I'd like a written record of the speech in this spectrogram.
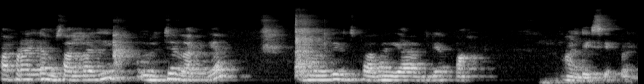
ਆਪਣਾ ਜਿਹੜਾ ਮਸਾਲਾ ਜੀ, ਉਹ ਰਿੱਝਣ ਲੱਗ ਗਿਆ। ਹੁਣ ਇਹਦੇ ਵਿੱਚ ਪਾ ਦਾਂਗੇ ਆ ਜਿਹੜੇ ਆਪਾਂ ਆਂਡੇ ਸੀ ਆਪਣੇ।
